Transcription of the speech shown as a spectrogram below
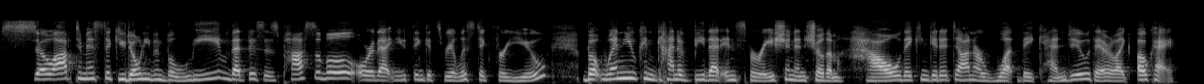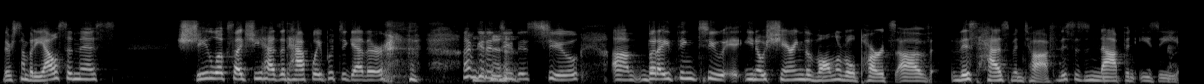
so optimistic you don't even believe that this is possible or that you think it's realistic for you. But when you can kind of be that inspiration and show them how they can get it done or what they can do, they're like, okay, there's somebody else in this she looks like she has it halfway put together. I'm going to do this too. Um, but I think too, you know, sharing the vulnerable parts of this has been tough. This has not been easy.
